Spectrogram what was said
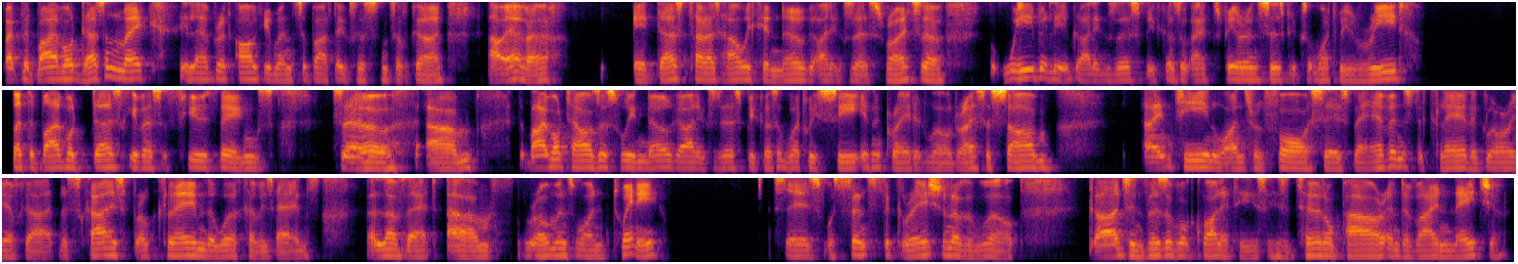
but the Bible doesn't make elaborate arguments about the existence of God. However, it does tell us how we can know God exists, right? So we believe God exists because of our experiences, because of what we read. But the Bible does give us a few things. So um, the Bible tells us we know God exists because of what we see in the created world, right? So Psalm 19, 1 through 4 says, The heavens declare the glory of God, the skies proclaim the work of his hands. I love that. Um, Romans 1 20 says, For since the creation of the world, God's invisible qualities, his eternal power and divine nature,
